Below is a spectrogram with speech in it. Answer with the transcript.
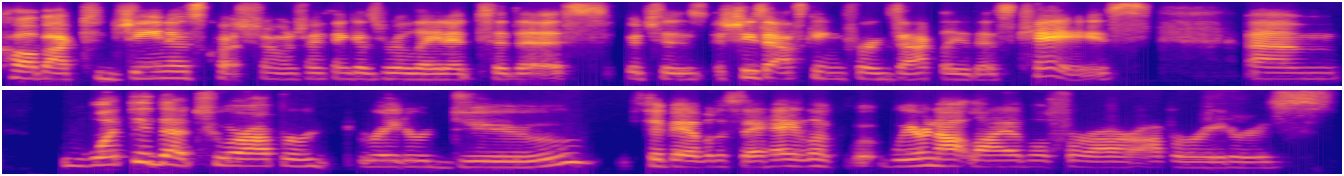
call back to Gina's question, which I think is related to this, which is she's asking for exactly this case. Um, what did that tour operator do to be able to say, hey, look, we're not liable for our operator's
